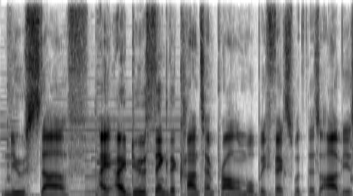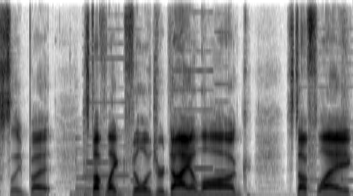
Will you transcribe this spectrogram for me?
new stuff. I, I do think the content problem will be fixed with this, obviously, but stuff like villager dialogue, stuff like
